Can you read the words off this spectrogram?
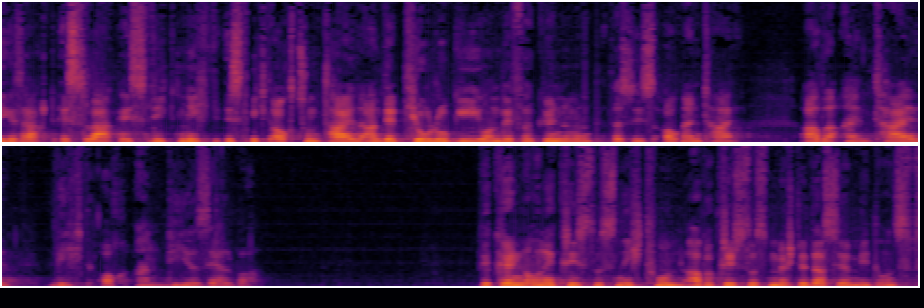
wie gesagt, es, lag, es, liegt nicht, es liegt auch zum Teil an der Theologie und der Verkündigung, das ist auch ein Teil, aber ein Teil liegt auch an dir selber. Wir können ohne Christus nicht tun, aber Christus möchte, dass er mit uns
